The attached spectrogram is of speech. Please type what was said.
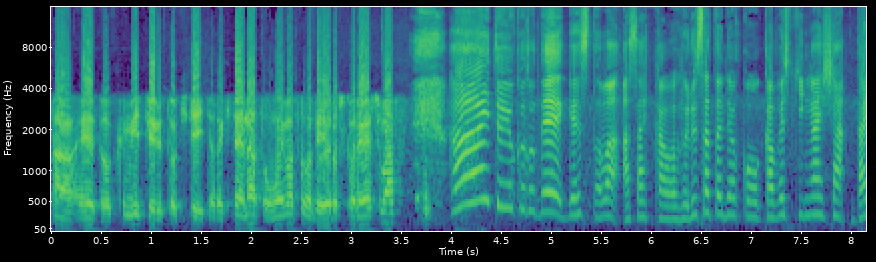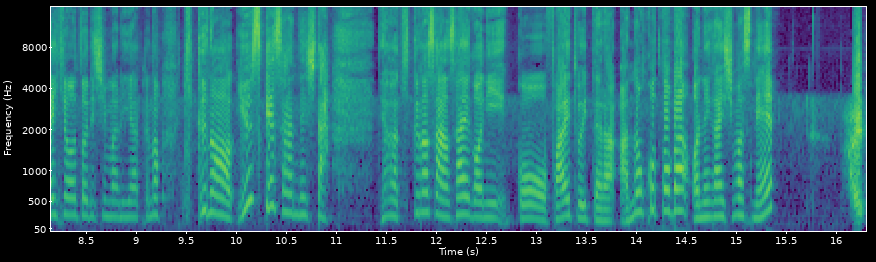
さん、えっ、と、クミッチェルと来ていただきたいなと思いますので、よろしくお願いします。はい、ということで、ゲストは旭川ふるさと旅行株式会社代表取締役の菊野祐介さんでした。では、菊野さん、最後に Go ファイと言ったら、あの言葉お願いしますね。はい。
